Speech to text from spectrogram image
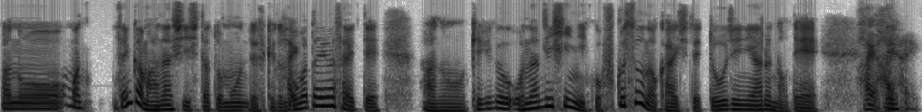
あのーまあ、前回も話したと思うんですけど、はい大型映画祭って、あのー結局同じ日にこう複数の会場で同時にやるので、はいはいはい。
